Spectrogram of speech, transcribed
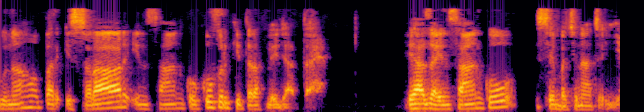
گناہوں پر اسرار انسان کو کفر کی طرف لے جاتا ہے۔ لہذا انسان کو اس سے بچنا چاہیے۔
